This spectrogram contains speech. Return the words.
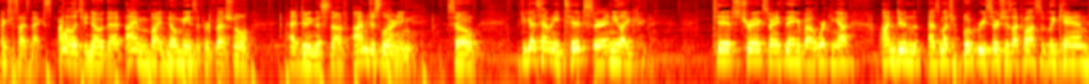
exercise next. I wanna let you know that I am by no means a professional at doing this stuff. I'm just learning. So if you guys have any tips or any like tips, tricks, or anything about working out, I'm doing as much book research as I possibly can.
